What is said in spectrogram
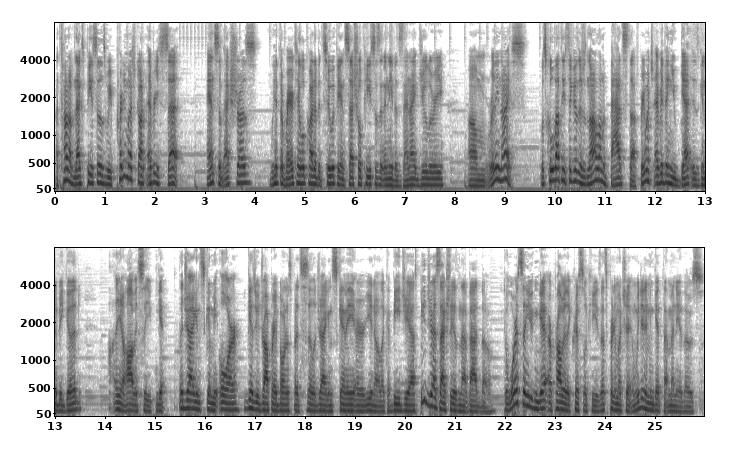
A ton of Nex pieces. We pretty much got every set and some extras. We hit the rare table quite a bit too with the ancestral pieces and any of the Zenyte jewelry. Um, really nice. What's cool about these tickets, there's not a lot of bad stuff. Pretty much everything you get is going to be good. Uh, you know, obviously you can get the Dragon Skimmy or it gives you a drop rate bonus, but it's still a Dragon Skimmy or, you know, like a BGS. BGS actually isn't that bad though. The worst thing you can get are probably the Crystal Keys. That's pretty much it, and we didn't even get that many of those.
